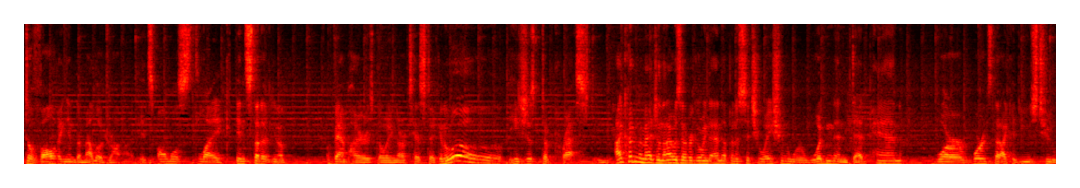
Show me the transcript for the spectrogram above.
devolving into melodrama. It's almost like instead of, you know, vampires going artistic and whoa, he's just depressed. I couldn't imagine that I was ever going to end up in a situation where wooden and deadpan were words that I could use to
